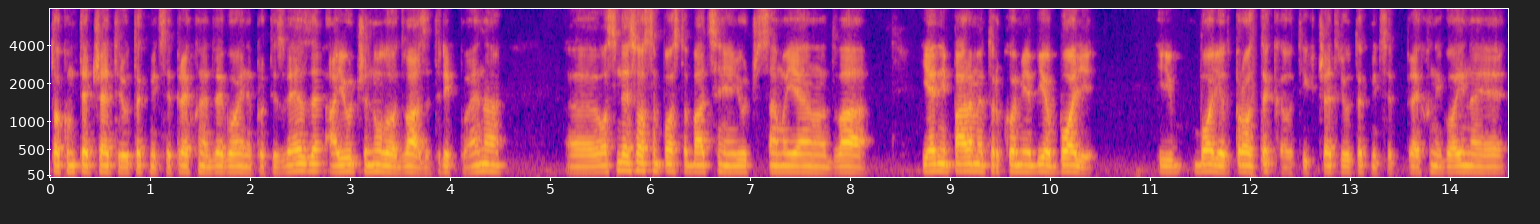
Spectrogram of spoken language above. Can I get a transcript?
tokom te četiri utakmice prehodne dve godine protiv Zvezde, a juče 0 od 2 za 3 poena. 88% bacanja juče samo 1 od 2. Jedni parametar koji mi je bio bolji i bolji od proteka od tih četiri utakmice prethodnih godina je e,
